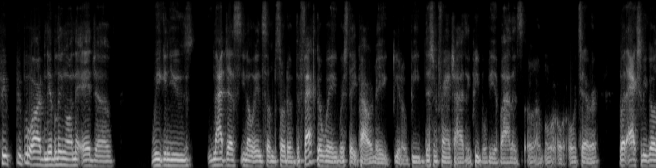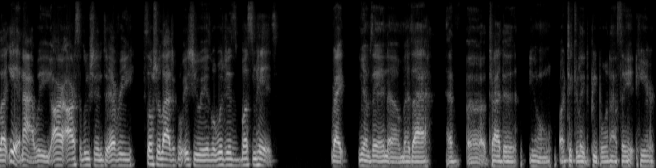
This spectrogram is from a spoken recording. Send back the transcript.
pe- people are nibbling on the edge of we can use not just you know in some sort of de facto way where state power may you know be disenfranchising people via violence um, or, or, or terror but actually go like, yeah, nah, we our our solution to every sociological issue is well, we'll just bust some heads. Right. You know what I'm saying? Um, as I have uh tried to, you know, articulate to people and I'll say it here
